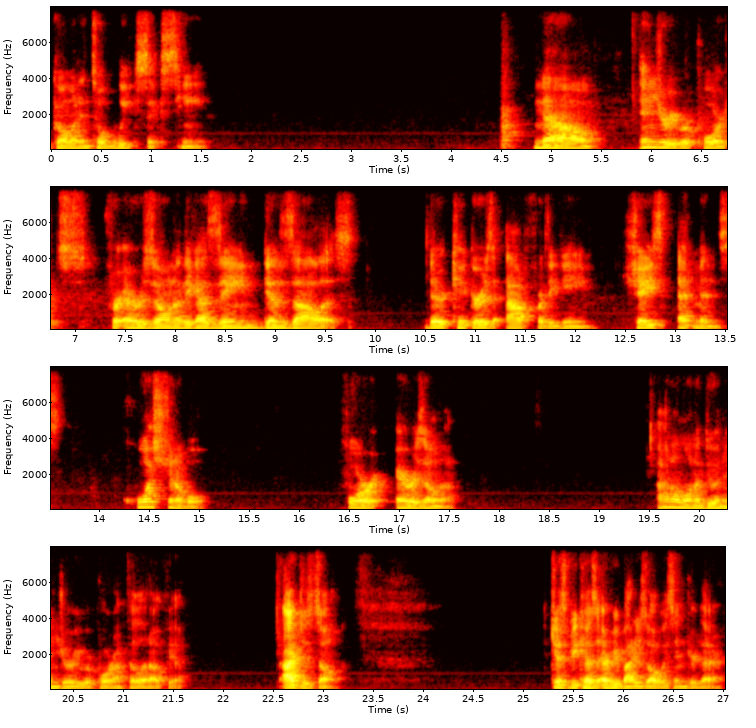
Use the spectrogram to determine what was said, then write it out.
going into week 16. Now, injury reports for Arizona. They got Zane Gonzalez. Their kicker is out for the game. Chase Edmonds, questionable for Arizona. I don't want to do an injury report on Philadelphia. I just don't. Just because everybody's always injured there.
